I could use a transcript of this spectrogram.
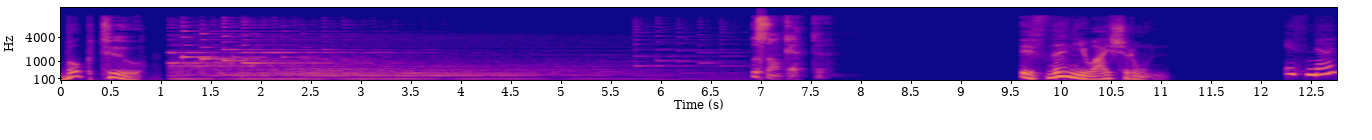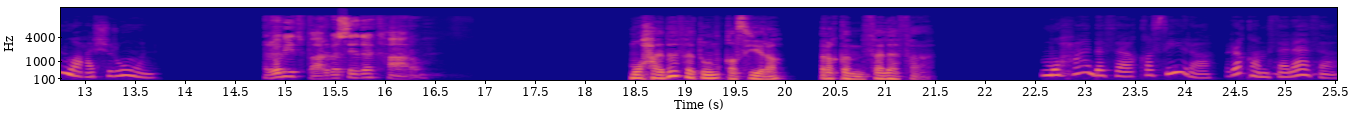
بوك تو. اثنان وعشرون. اثنان وعشرون. Rövid párbeszédek három. محادثة قصيرة رقم ثلاثة. محادثة قصيرة رقم ثلاثة.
